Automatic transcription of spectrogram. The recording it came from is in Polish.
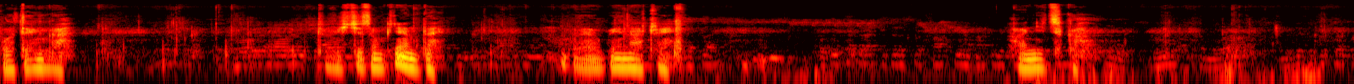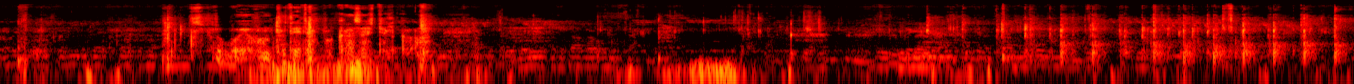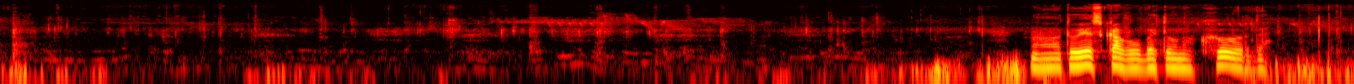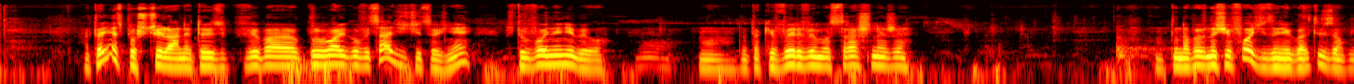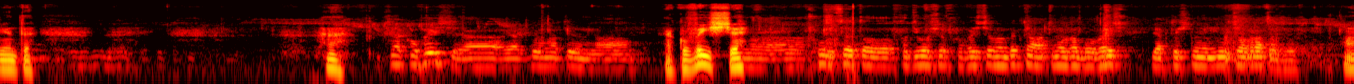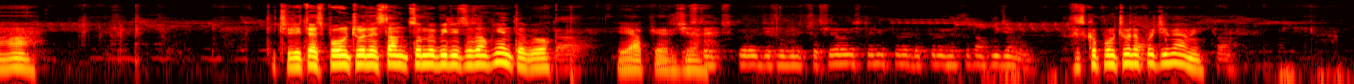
Potęga. Oczywiście zamknięte. Bo jakby inaczej. Hanicka. Spróbuję wam tutaj tak pokazać tylko. No, tu jest kawał betonu, kurde. A to nie jest poszczylane, to jest chyba próbowali go wysadzić czy coś, nie? Że tu wojny nie było. No, to takie wyrwy mo straszne, że... No, tu na pewno się wchodzi do niego, ale tu jest zamknięte. Jako wyjście, ja jak byłem na tym, na, Jako wyjście. na czwórce, to wchodziło się w wejściowym beknie, a tu można było wejść, jak ktoś nie, nie chciał wracać już. Aha. To, czyli to jest połączone z tam, co my byli, co zamknięte było. Tak. Ja Z pierdzielę. tych, które gdzieśmy byli przed chwilą i z tymi, które, do których jeszcze tam pójdziemy. Wszystko połączone podziemiami. Tak.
